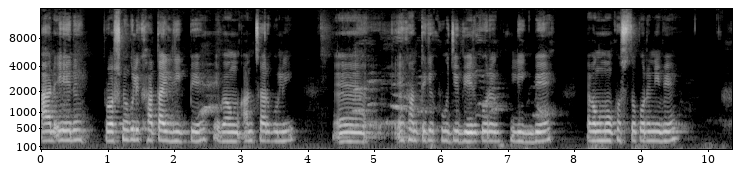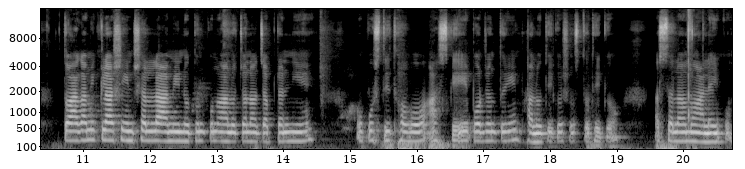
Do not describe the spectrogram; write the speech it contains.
আর এর প্রশ্নগুলি খাতায় লিখবে এবং আনসারগুলি এখান থেকে খুঁজে বের করে লিখবে এবং মুখস্থ করে নিবে। তো আগামী ক্লাসে ইনশাল্লাহ আমি নতুন কোনো আলোচনা চ্যাপ্টার নিয়ে উপস্থিত হব। আজকে এ পর্যন্তই। ভালো থেকো, সুস্থ থেকো। আসসালামু আলাইকুম।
